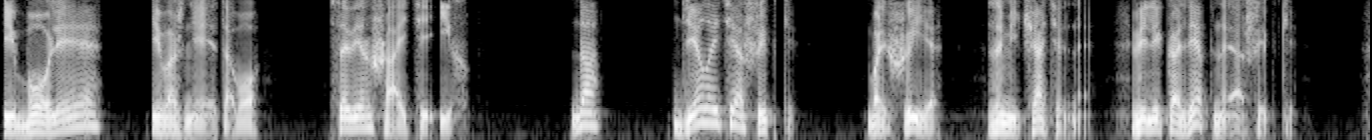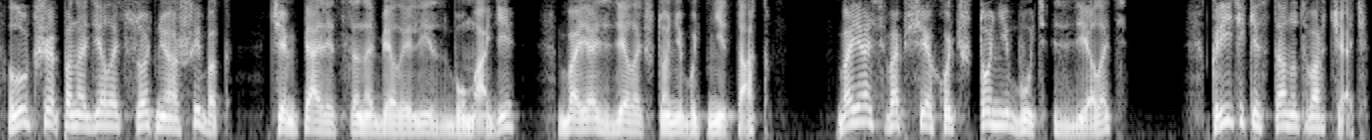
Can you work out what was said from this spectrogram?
И более, и важнее того, совершайте их. Да, делайте ошибки. Большие, замечательные, великолепные ошибки. Лучше понаделать сотню ошибок, чем пялиться на белый лист бумаги, боясь сделать что-нибудь не так, боясь вообще хоть что-нибудь сделать. Критики станут ворчать,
